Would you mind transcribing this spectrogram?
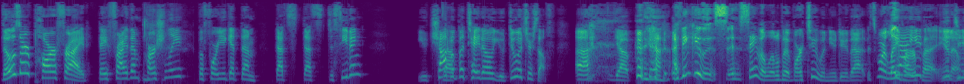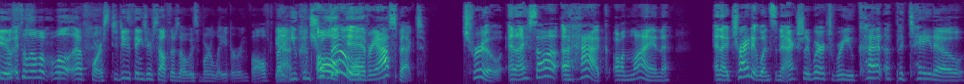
those are par fried. They fry them partially before you get them. That's that's deceiving. You chop a potato, you do it yourself. Uh, Yep. yeah. I think you s- save a little bit more too when you do that. It's more labor, yeah, you, but you, know. do. It's a little bit. Well, of course, to do things yourself, there's always more labor involved, but Yeah. you control Although- every aspect. True. And I saw a hack online and I tried it once and it actually worked where you cut a potato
